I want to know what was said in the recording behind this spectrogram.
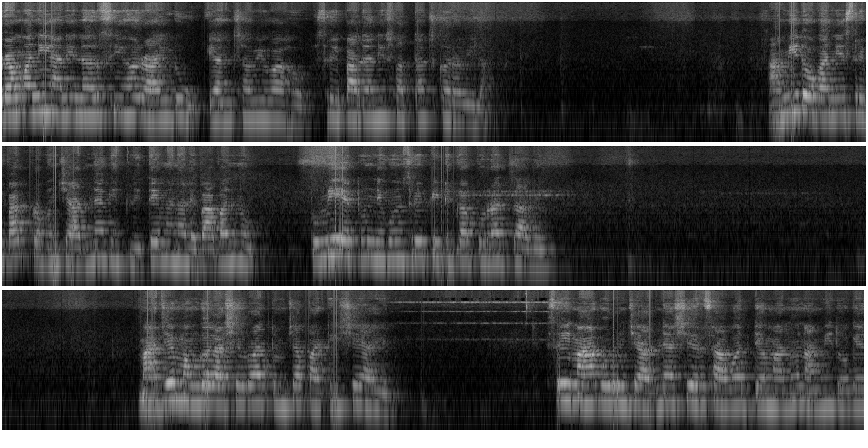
रमणी आणि नरसिंह रायडू यांचा विवाह श्रीपादांनी स्वतःच करविला. आम्ही दोघांनी श्रीपाद प्रभूंची आज्ञा घेतली. ते म्हणाले बाबांनो तुम्ही येथून निघून श्री पीठिकापुरात जावे. माझे मंगल आशीर्वाद तुमच्या पाठीशी आहेत. श्री महागुरूंची आज्ञाशीर सावध्य मानून आम्ही दोघे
